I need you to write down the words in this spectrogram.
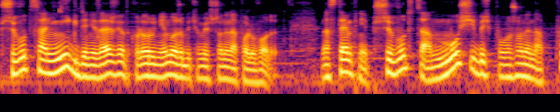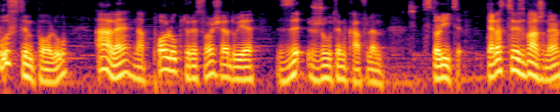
przywódca nigdy, niezależnie od koloru, nie może być umieszczony na polu wody. Następnie, przywódca musi być położony na pustym polu, ale na polu, które sąsiaduje z żółtym kaflem stolicy. Teraz, co jest ważne,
